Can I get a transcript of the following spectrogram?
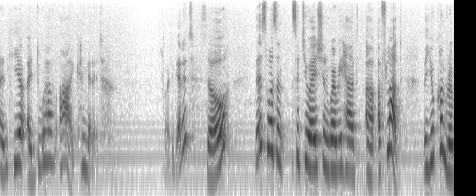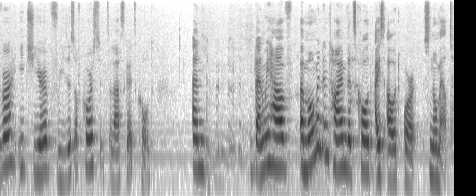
And here I do have, ah, I can get it. Try to get it. So this was a situation where we had a, a flood. The Yukon River each year freezes, of course. It's Alaska, it's cold. And then we have a moment in time that's called ice out or snow melt.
